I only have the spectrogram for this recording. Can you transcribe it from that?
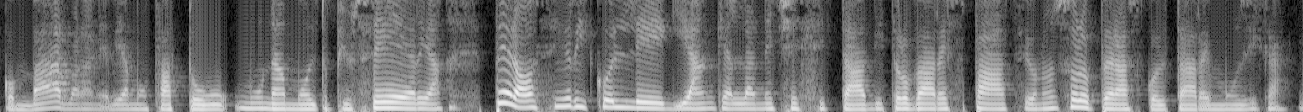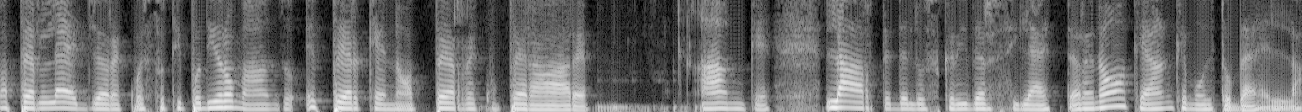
con Barbara ne abbiamo fatto una molto più seria, però si ricolleghi anche alla necessità di trovare spazio non solo per ascoltare musica, ma per leggere questo tipo di romanzo e perché no, per recuperare anche l'arte dello scriversi lettere, no? che è anche molto bella.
